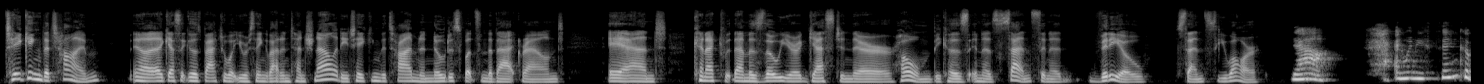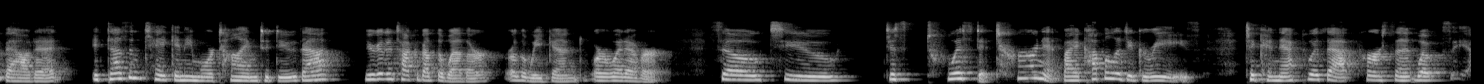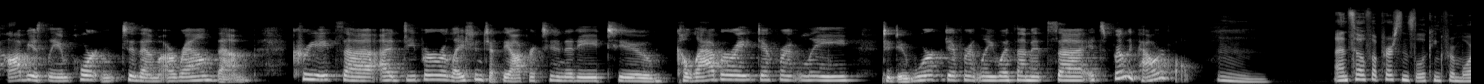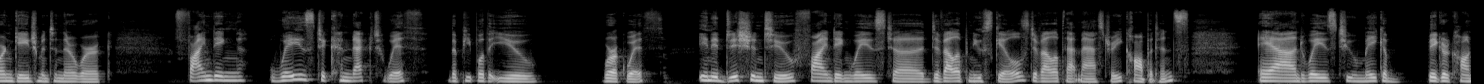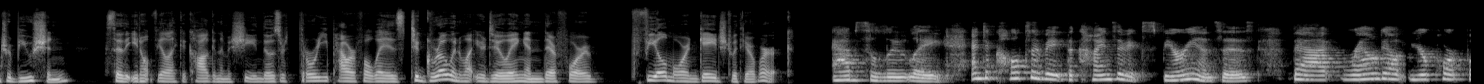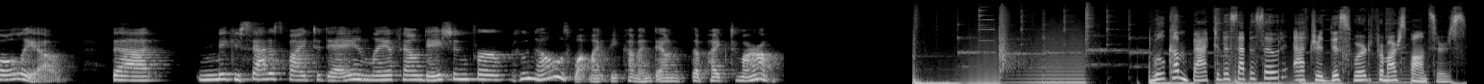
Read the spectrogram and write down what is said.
taking the time, uh, I guess it goes back to what you were saying about intentionality, taking the time to notice what's in the background and connect with them as though you're a guest in their home because in a sense, in a video sense, you are. Yeah. And when you think about it, it doesn't take any more time to do that. You're going to talk about the weather or the weekend or whatever. So to just twist it, turn it by a couple of degrees to connect with that person, what's obviously important to them around them, creates a, a deeper relationship, the opportunity to collaborate differently, to do work differently with them. It's, uh, it's really powerful. Hmm. And so if a person's looking for more engagement in their work, finding ways to connect with the people that you work with, in addition to finding ways to develop new skills, develop that mastery, competence, and ways to make a bigger contribution so that you don't feel like a cog in the machine. Those are three powerful ways to grow in what you're doing and therefore feel more engaged with your work. Absolutely. And to cultivate the kinds of experiences that round out your portfolio, that make you satisfied today and lay a foundation for who knows what might be coming down the pike tomorrow. We'll come back to this episode after this word from our sponsors.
